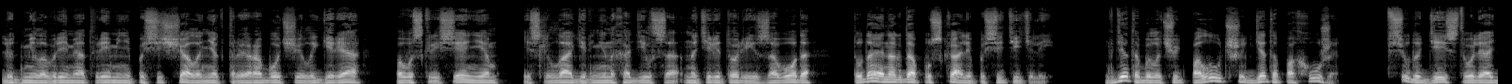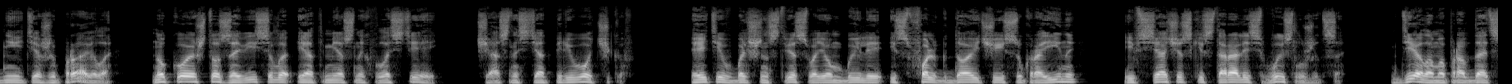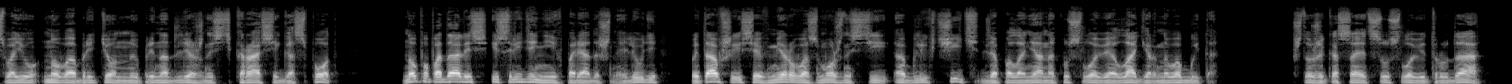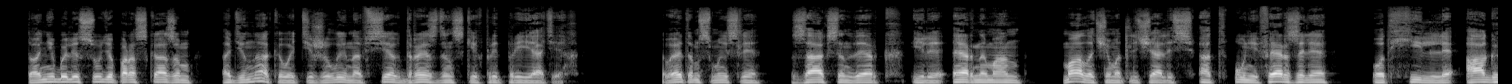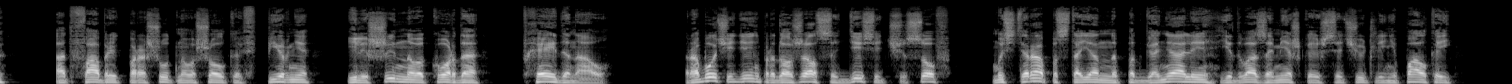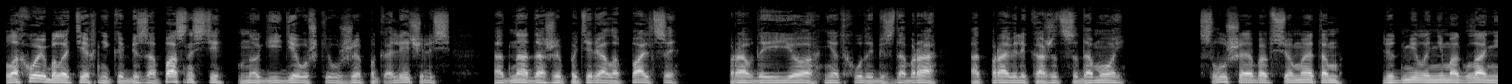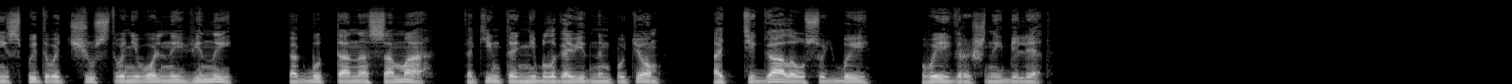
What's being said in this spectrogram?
Людмила время от времени посещала некоторые рабочие лагеря по воскресеньям, если лагерь не находился на территории завода, туда иногда пускали посетителей. Где-то было чуть получше, где-то похуже. Всюду действовали одни и те же правила, но кое-что зависело и от местных властей, в частности от переводчиков. Эти в большинстве своем были из фолькдойчей с Украины и всячески старались выслужиться, делом оправдать свою новообретенную принадлежность к расе господ, но попадались и среди них порядочные люди, пытавшиеся в меру возможностей облегчить для полонянок условия лагерного быта. Что же касается условий труда, то они были, судя по рассказам, одинаково тяжелы на всех дрезденских предприятиях. В этом смысле Заксенверк или Эрнеман мало чем отличались от Униферзеля, от Хилле-Аг, от фабрик парашютного шелка в Пирне или шинного корда в Хейденау. Рабочий день продолжался 10 часов, мастера постоянно подгоняли, едва замешкаешься чуть ли не палкой, плохой была техника безопасности, многие девушки уже покалечились, одна даже потеряла пальцы, правда, ее, нет худа без добра, отправили, кажется, домой. Слушая обо всем этом, Людмила не могла не испытывать чувства невольной вины, как будто она сама каким-то неблаговидным путем оттягала у судьбы выигрышный билет.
